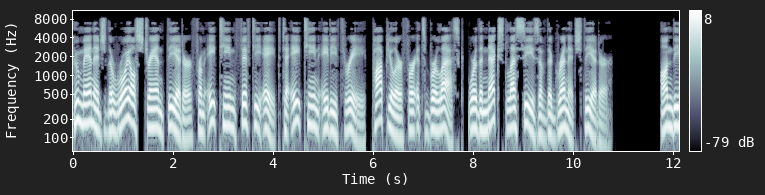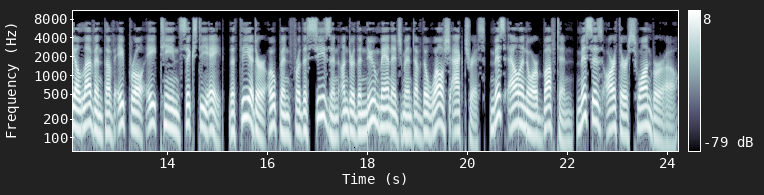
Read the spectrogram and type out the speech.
who managed the Royal Strand Theatre from 1858 to 1883, popular for its burlesque, were the next lessees of the Greenwich Theatre. On the 11th of April 1868, the theatre opened for the season under the new management of the Welsh actress, Miss Eleanor Bufton Mrs. Arthur Swanborough.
